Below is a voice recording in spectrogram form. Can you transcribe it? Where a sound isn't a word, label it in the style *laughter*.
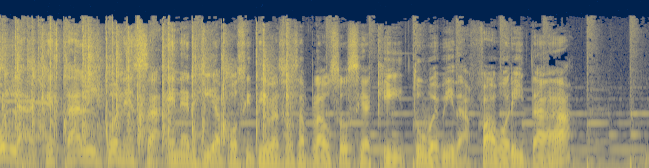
Hola, ¿qué tal con esa energía positiva, esos aplausos y aquí tu bebida favorita?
